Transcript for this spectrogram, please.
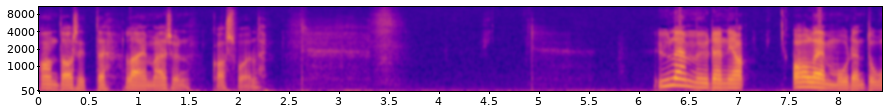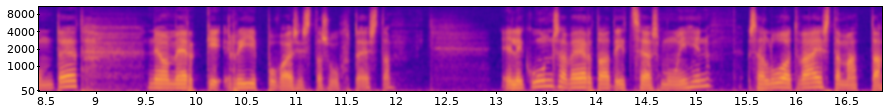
antaa sitten läimäisyn kasvoille. Ylemmyyden ja alemmuuden tunteet, ne on merkki riippuvaisista suhteista. Eli kun sä vertaat itseäsi muihin, sä luot väistämättä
